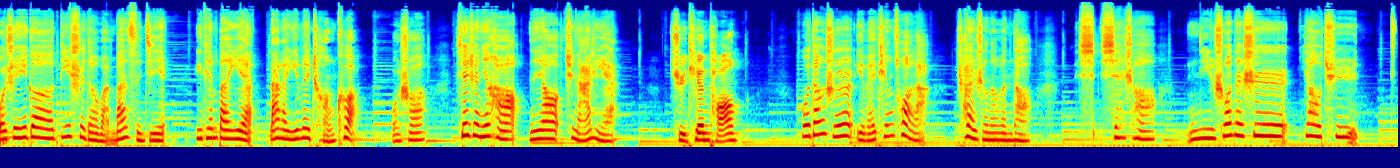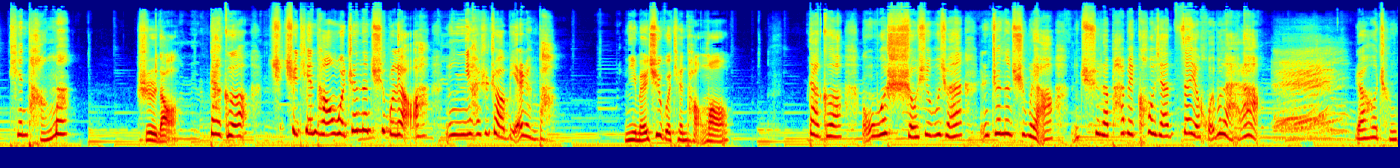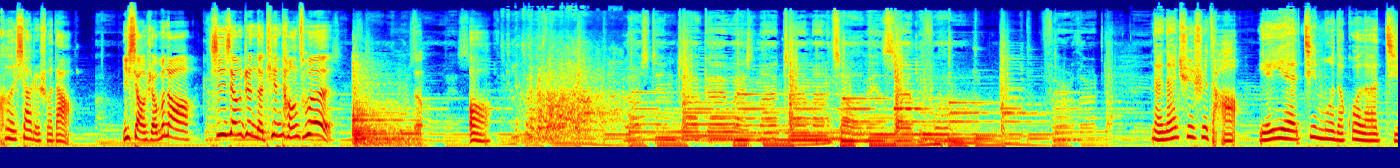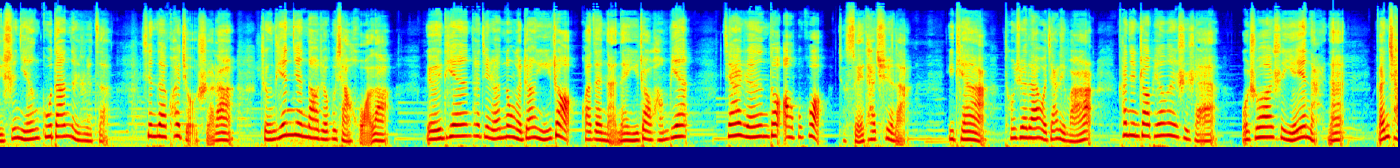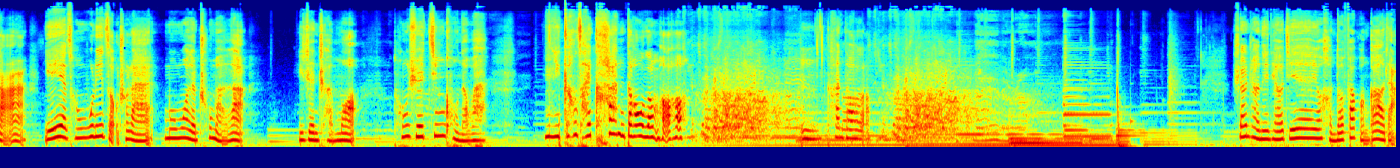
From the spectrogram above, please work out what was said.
我是一个的士的晚班司机，一天半夜拉了一位乘客。我说：“先生您好，您要去哪里？”去天堂。我当时以为听错了，颤声的问道：“先先生，你说的是要去天堂吗？”“是的。”“大哥，去去天堂我真的去不了啊，你还是找别人吧。”“你没去过天堂吗？”大哥，我手续不全，真的去不了。去了怕被扣下，再也回不来了。然后乘客笑着说道：“你想什么呢？新乡镇的天堂村。”哦。奶奶去世早，爷爷寂寞的过了几十年孤单的日子，现在快九十了。整天念叨着不想活了。有一天，他竟然弄了张遗照挂在奶奶遗照旁边，家人都拗不过，就随他去了。一天啊，同学来我家里玩，看见照片问是谁，我说是爷爷奶奶。赶巧啊，爷爷从屋里走出来，默默地出门了。一阵沉默，同学惊恐地问：“你刚才看到了吗？”“嗯，看到了。”商场那条街有很多发广告的，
